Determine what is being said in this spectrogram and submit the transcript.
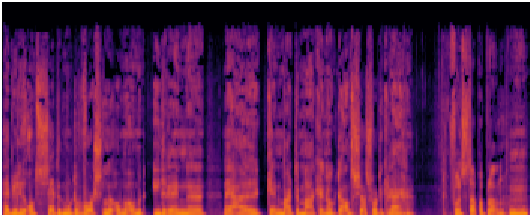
Hebben jullie ontzettend moeten worstelen om, om het iedereen uh, nou ja, kenbaar te maken en ook er enthousiast voor te krijgen? Voor het stappenplan? Mm -hmm.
